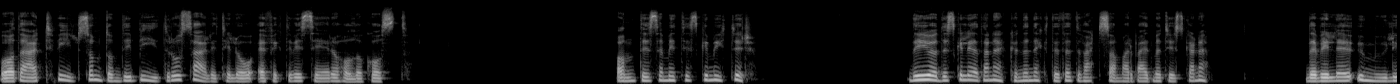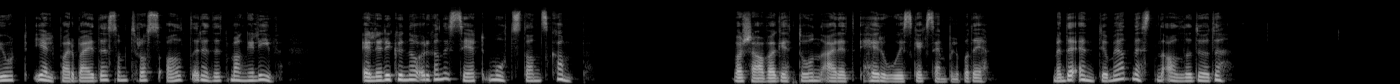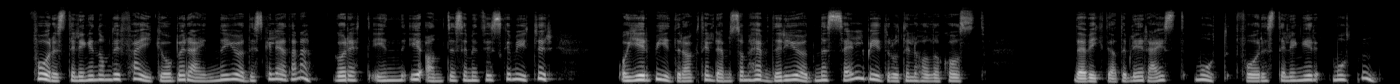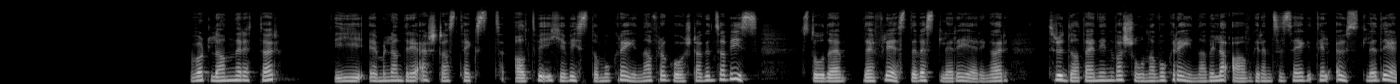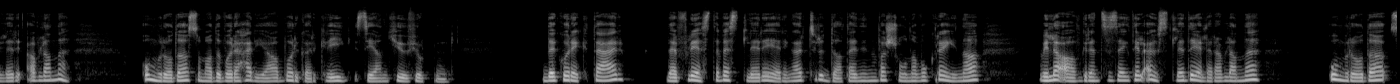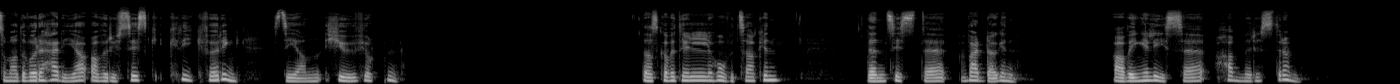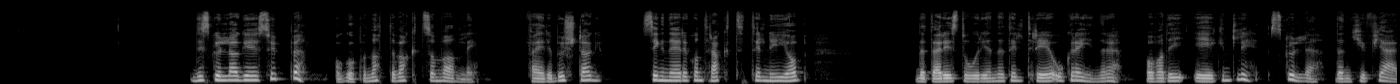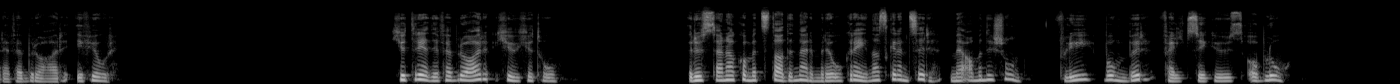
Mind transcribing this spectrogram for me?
og at det er tvilsomt om de bidro særlig til å effektivisere holocaust. Antisemittiske myter De jødiske lederne kunne nektet ethvert samarbeid med tyskerne. Det ville umuliggjort hjelpearbeidet som tross alt reddet mange liv, eller de kunne organisert motstandskamp. Warszawa-gettoen er et heroisk eksempel på det, men det endte jo med at nesten alle døde. Forestillingen om de feige og beregnende jødiske lederne går rett inn i antisemittiske myter og gir bidrag til dem som hevder jødene selv bidro til holocaust. Det er viktig at det blir reist motforestillinger mot den. Vårt Land retter I Emil André Erstads tekst Alt vi ikke visste om Ukraina fra gårsdagens avis sto det de fleste vestlige regjeringer trodde at en invasjon av Ukraina ville avgrense seg til østlige deler av landet, områder som hadde vært herja av borgerkrig siden 2014. Det korrekte er, de fleste vestlige regjeringer trodde at en invasjon av Ukraina ville avgrense seg til østlige deler av landet, områder som hadde vært herja av russisk krigføring siden 2014. Da skal vi til hovedsaken, Den siste hverdagen, av Inger-Lise Hammerstrøm. De skulle lage suppe og gå på nattevakt som vanlig, feire bursdag, signere kontrakt til ny jobb. Dette er historiene til tre ukrainere og hva de egentlig skulle den 24. februar i fjor. 23. februar 2022 Russerne har kommet stadig nærmere Ukrainas grenser med ammunisjon, fly, bomber, feltsykehus og blod.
